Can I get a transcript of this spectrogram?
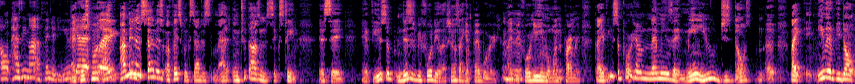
oh, has he not offended you yet? At yet? this point, like, I, I made a status, a Facebook status last, in 2016. It said, if you, sup- this is before the election, it was like in February, like before he even won the primary. Like, if you support him, that means that me and you just don't, uh, like, even if you don't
